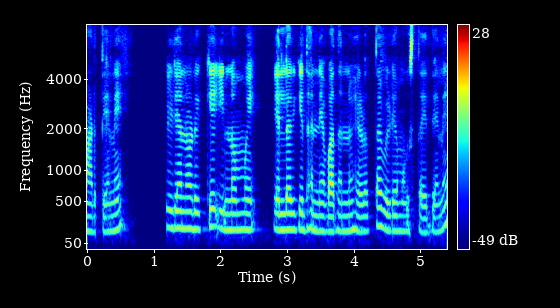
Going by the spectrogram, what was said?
ಮಾಡ್ತೇನೆ. ವಿಡಿಯೋ ನೋಡೋಕ್ಕೆ ಇನ್ನೊಮ್ಮೆ ಎಲ್ಲರಿಗೂ ಧನ್ಯವಾದನ್ನು ಹೇಳುತ್ತಾ ವಿಡಿಯೋ ಮುಗಿಸ್ತಾ ಇದ್ದೇನೆ.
